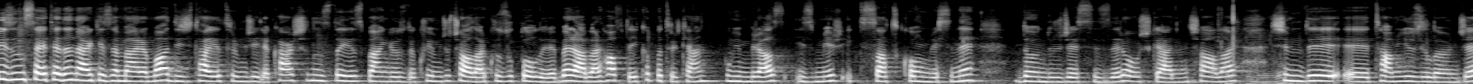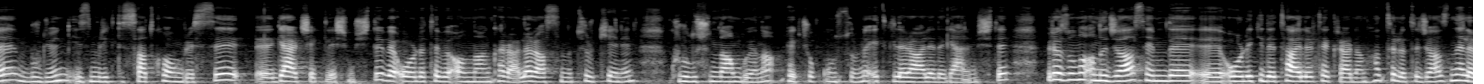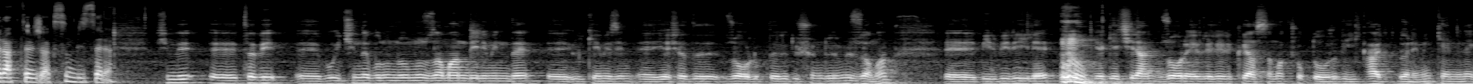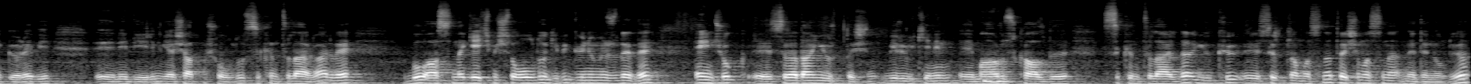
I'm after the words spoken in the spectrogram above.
Business ST'den herkese merhaba. Dijital yatırımcı ile karşınızdayız. Ben Gözde Kuyumcu Çağlar Kuzukluoğlu ile beraber haftayı kapatırken bugün biraz İzmir İktisat Kongresi'ne döndüreceğiz sizleri. Hoş geldin Çağlar. Şimdi e, tam 100 yıl önce bugün İzmir İktisat Kongresi e, gerçekleşmişti ve orada tabii alınan kararlar aslında Türkiye'nin kuruluşundan bu yana pek çok unsurunu etkiler hale de gelmişti. Biraz onu anacağız hem de e, oradaki detayları tekrardan hatırlatacağız. Neler aktaracaksın bizlere? Şimdi e, tabii e, bu içinde bulunduğumuz zaman diliminde e, ülkemizin e, yaşadığı zorlukları düşündüğümüz zaman birbiriyle geçilen zor evreleri kıyaslamak çok doğru değil. Her dönemin kendine göre bir e, ne diyelim yaşatmış olduğu sıkıntılar var ve bu aslında geçmişte olduğu gibi günümüzde de en çok e, sıradan yurttaşın bir ülkenin e, maruz kaldığı sıkıntılarda yükü e, sırtlamasına taşımasına neden oluyor.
